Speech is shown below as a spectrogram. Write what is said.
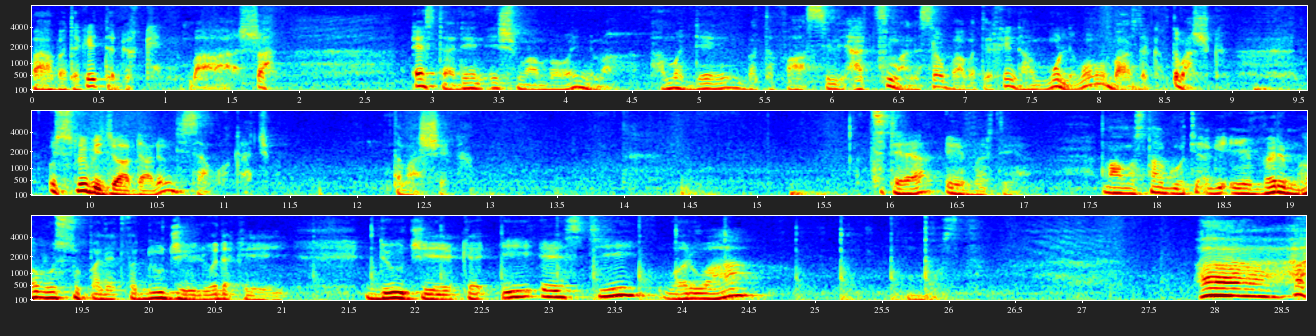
بابەتەکەی تەبیقین باشە ئێستا دێن ئیشمان بەوەی نما ئەمە دێن بە تەفاسیلی هەرچمان لەسە و بابەتەخین هەموو لەمەوە باز دەکەم تەماشک ئوسلوبی جوابدان و دیسان وەکچ تەماشێک ایفرتی. ما ماست اگه ما اگه ایفرم اجي ايفر مهبو السوباليت دو جی لوده که دو جی که ای اس تي وروها موست ها ها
